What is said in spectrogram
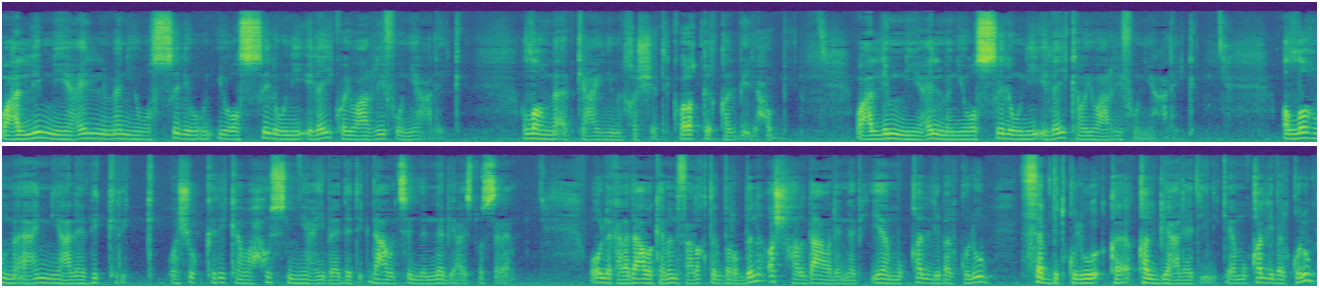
وعلمني علما يوصل يوصلني إليك ويعرفني عليك. اللهم أبكي عيني من خشيتك ورقق قلبي لحبك. وعلمني علما يوصلني إليك ويعرفني عليك. اللهم أعني على ذكرك وشكرك وحسن عبادتك. دعوة سيدنا النبي عليه الصلاة والسلام. وأقول لك على دعوة كمان في علاقتك بربنا أشهر دعوة للنبي. يا مقلب القلوب ثبت قلوب قلبي على دينك. يا مقلب القلوب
